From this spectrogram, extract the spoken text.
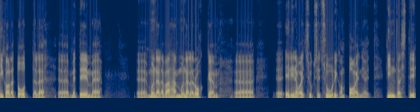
igale tootele me teeme mõnele vähem, mõnele rohkem, erinevaid niisuguseid suuri kampaaniaid. kindlasti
